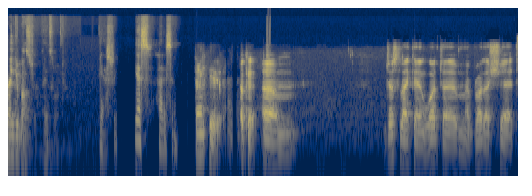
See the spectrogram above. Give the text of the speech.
Thank you, Pastor. Thanks a lot. yes yes harrison Thank you. Okay. Um, just like uh, what uh, my brother shared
